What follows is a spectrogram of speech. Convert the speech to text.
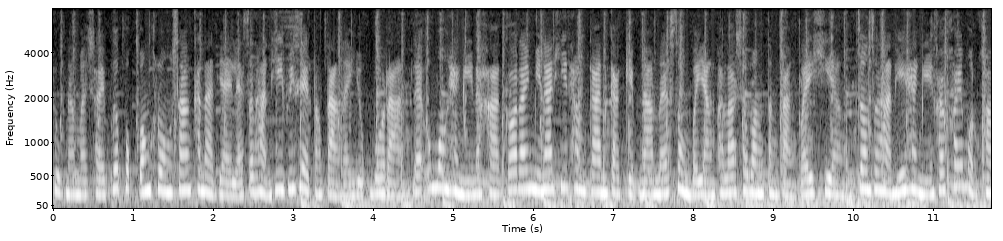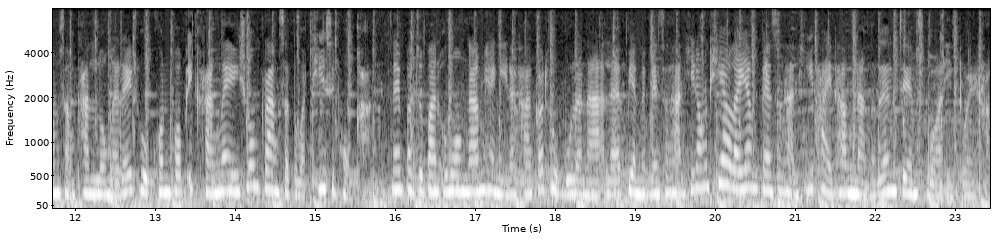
ถูกนำมาใช้เพื่อปกป้องโครงสร้างขนาดใหญ่และสถานที่พิเศษต่างๆ ในยุคโบราณ และอุโมงค์แห่งนี้นะคะ ก็ได้มีหน้าที่ทำการกักเก็บน้ำและส่งไปยังพระราชวังต่างๆ ใกล้เคียง จนสถานที่แห่งนี้ค่อยๆ หมดความสำคัญลงและได้ถูกค้นพบอีกครั้งในช่วงกลางศตวรรษที่ 16 ค่ะ ในปัจจุบันอุโมงค์น้ำแห่งนี้นะคะ ก็ถูกบูรณะ และเปลี่ยนไปเป็นสถานที่ท่องเที่ยวและยังเป็นสถานที่ถ่ายทำหนังเรื่องเจมส์บอนด์อีกด้วยค่ะ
